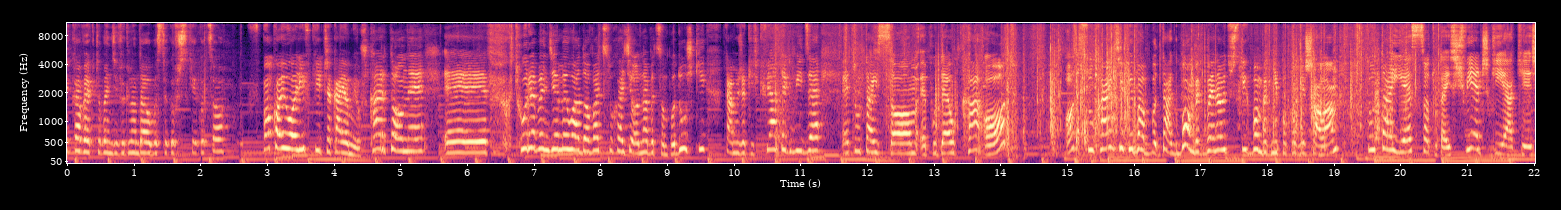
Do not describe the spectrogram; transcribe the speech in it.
Ciekawe, jak to będzie wyglądało bez tego wszystkiego, co? W pokoju Oliwki czekają już kartony, yy, które będziemy ładować. Słuchajcie, o, nawet są poduszki, tam już jakiś kwiatek widzę. E, tutaj są e, pudełka od... Od, słuchajcie, chyba, tak, bombek, bo ja nawet wszystkich bombek nie popowieszałam. Tutaj jest, co tutaj, świeczki jakieś.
